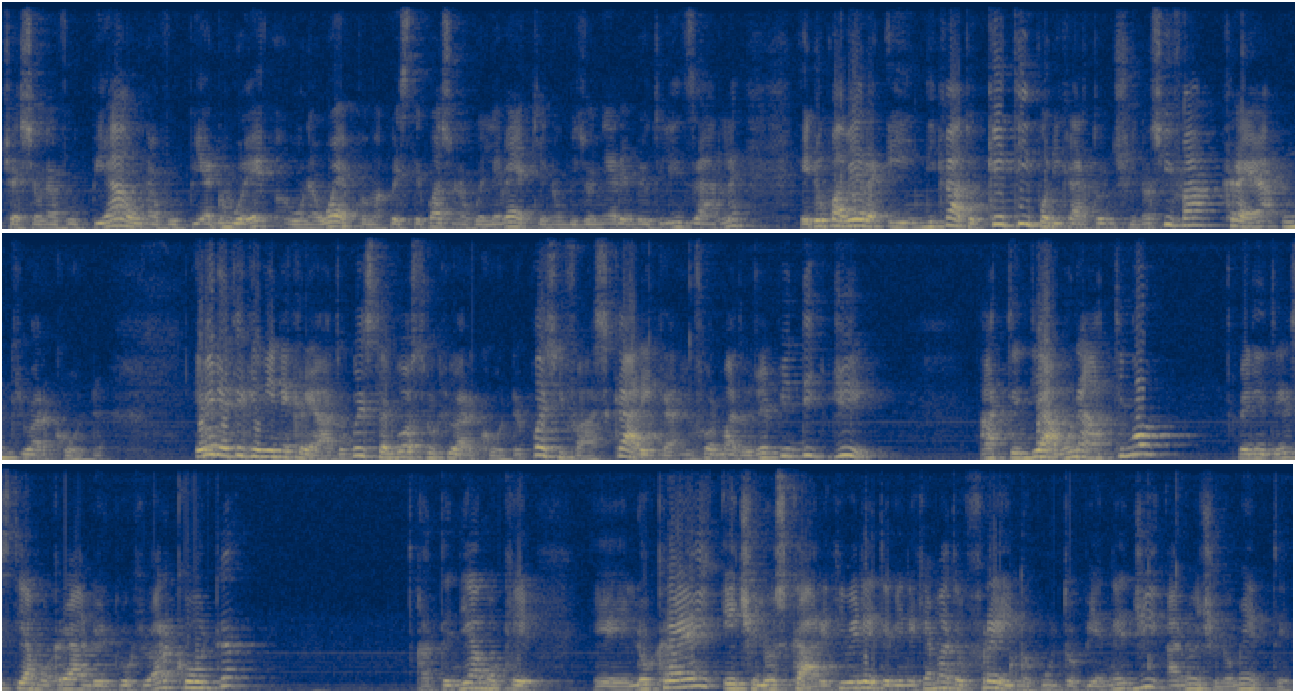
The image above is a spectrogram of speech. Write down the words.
cioè se è una VPA o una VPA2 o una web, ma queste qua sono quelle vecchie, non bisognerebbe utilizzarle, e dopo aver indicato che tipo di cartoncino si fa, crea un QR code. E vedete che viene creato, questo è il vostro QR code, poi si fa scarica in formato JPG, attendiamo un attimo, vedete stiamo creando il tuo QR code, attendiamo che eh, lo crei e ce lo scarichi, vedete viene chiamato frame.png, a noi ce lo mette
